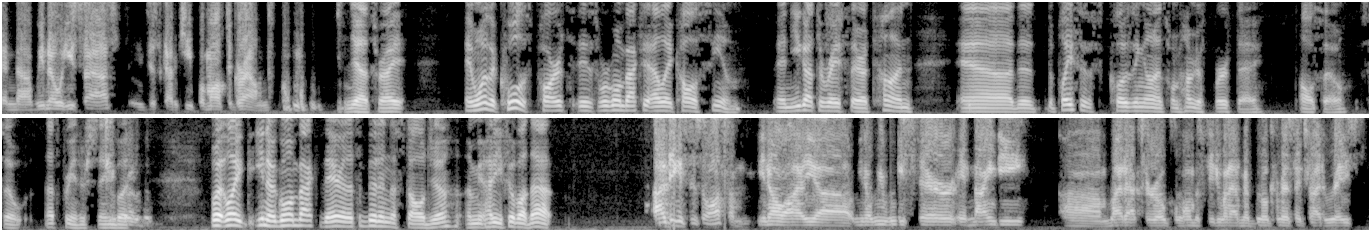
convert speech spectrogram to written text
and uh, we know he's fast. You just got to keep him off the ground. yeah, that's right. And one of the coolest parts is we're going back to LA Coliseum, and you got to race there a ton. Uh, the the place is closing on its 100th birthday, also. So that's pretty interesting. But but like you know, going back there, that's a bit of nostalgia. I mean, how do you feel about that? I think it's just awesome. You know, I uh, you know we raced there in '90, um, right after Oklahoma City when I had my broken wrist. I tried to race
